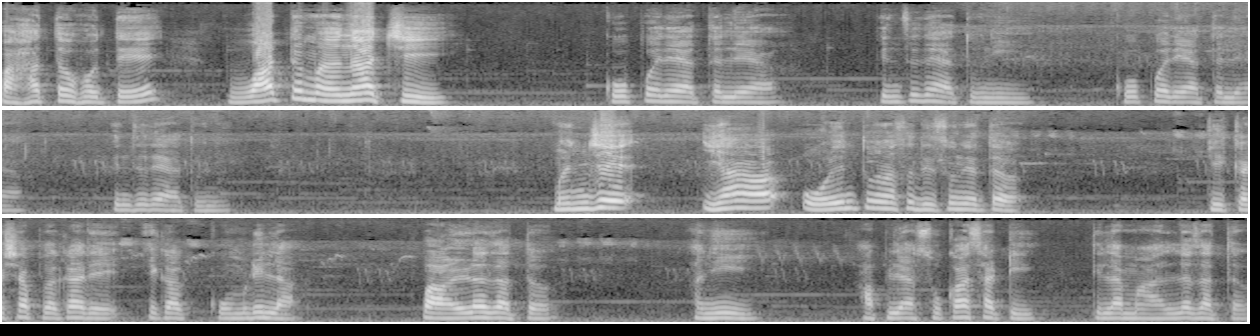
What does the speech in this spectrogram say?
पाहत होते वाट मरणाची. कोपऱ्यातल्या पिंजऱ्यातून कोपऱ्यातल्या पिंजऱ्यातून. म्हणजे ह्या ओळींतून असं दिसून येतं की कशा प्रकारे एका कोंबडीला पाळलं जातं आणि आपल्या सुखासाठी तिला मारलं जातं.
